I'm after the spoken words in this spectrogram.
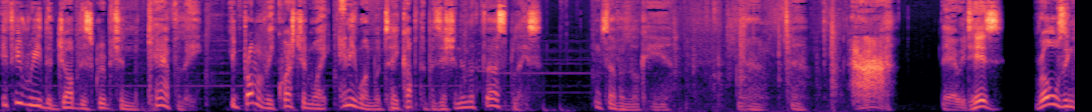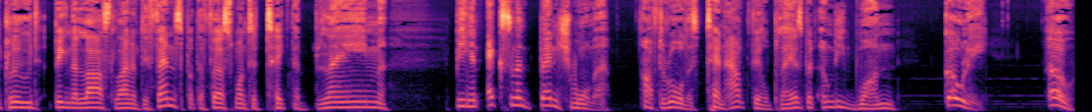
if you read the job description carefully, you'd probably question why anyone would take up the position in the first place. Let's have a look here. Ah, there it is. Roles include being the last line of defence, but the first one to take the blame, being an excellent bench warmer. After all, there's 10 outfield players, but only one goalie. Oh,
